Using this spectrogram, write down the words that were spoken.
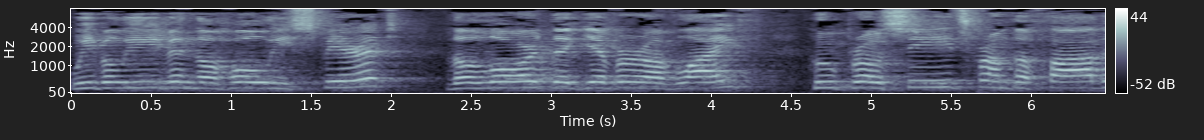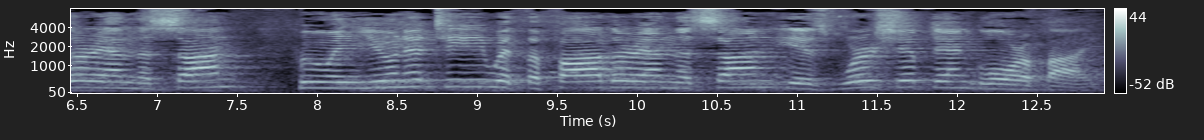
We believe in the Holy Spirit, the Lord, the giver of life, who proceeds from the Father and the Son, who in unity with the Father and the Son is worshiped and glorified,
